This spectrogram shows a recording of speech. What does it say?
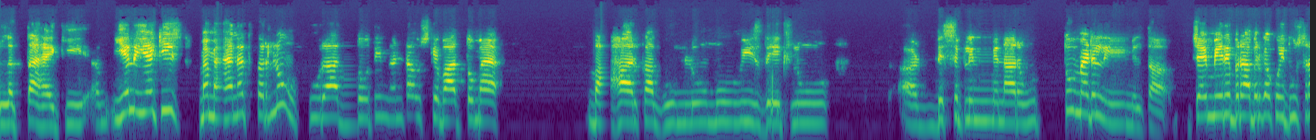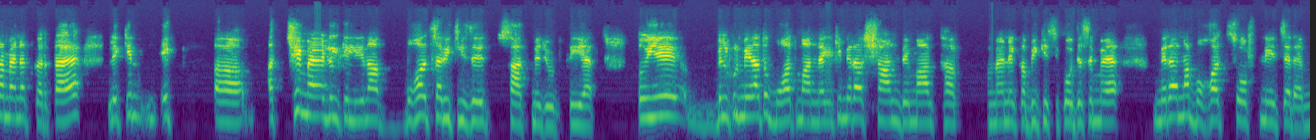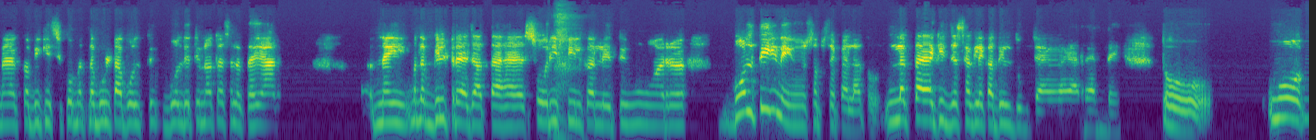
लगता है कि ये नहीं है कि मैं मेहनत कर लूँ पूरा दो तीन घंटा उसके बाद तो मैं बाहर का घूम लूँ मूवीज़ देख लूँ डिसिप्लिन में ना रहूँ तो मेडल नहीं मिलता। चाहे मेरे बराबर का कोई दूसरा मेहनत करता है लेकिन एक अच्छे मेडल के लिए ना बहुत सारी चीज़ें साथ में जुड़ती है। तो ये बिल्कुल मेरा तो बहुत मानना है कि मेरा शांत दिमाग था। मैंने कभी किसी को, जैसे मैं, मेरा ना बहुत सॉफ्ट नेचर है। मैं कभी किसी को मतलब उल्टा बोलती, बोल देती हूँ ना तो ऐसा लगता है, यार, नहीं मतलब गिल्ट रह जाता है सॉरी फील कर लेती हूँ। और बोलती ही नहीं हूँ सबसे पहला तो। लगता है कि जैसे अगले का दिल दुख जाएगा, यार रह तो वो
